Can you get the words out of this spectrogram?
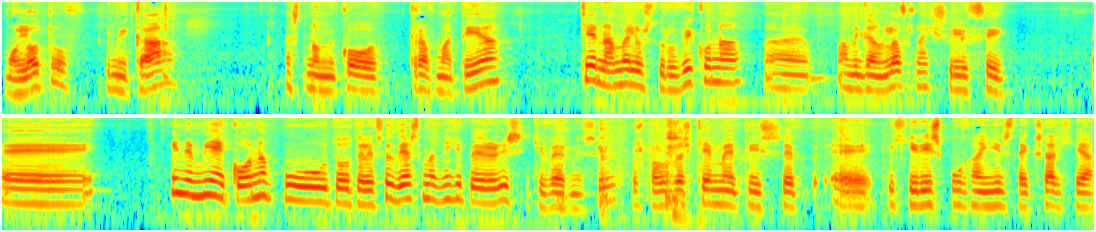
Μολότοφ, χημικά, αστυνομικό τραυματία και ένα μέλος του Ρουβίκονα, ε, αν δεν κάνω λάθος, να έχει συλληφθεί. Ε, είναι μια εικόνα που το τελευταίο διάστημα την είχε περιορίσει η κυβέρνηση, προσπαθώντας και με τις ε, ε, επιχειρήσεις που είχαν γίνει στα εξάρχεια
